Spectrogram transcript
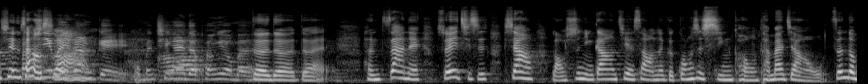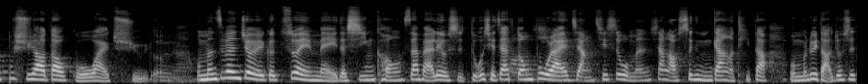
线上刷，让给我们亲爱的朋友们。对对对，很赞呢。所以其实像老师您刚刚介绍那个，光是星空，坦白讲，我真的不需要到国外去了。我们这边就有一个最美的星空，三百六十度，而且在东部来讲，其实我们像老师您刚刚有提到，我们绿岛就是。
